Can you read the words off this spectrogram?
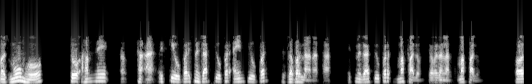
مضموم ہو، تو ہم نے اس کے اوپر، اس میں ضرف کے اوپر، عین کے اوپر زبر لانا تھا۔ اس میں ضرف کے اوپر مفالون کا وزن لانا تھا مفالون اور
